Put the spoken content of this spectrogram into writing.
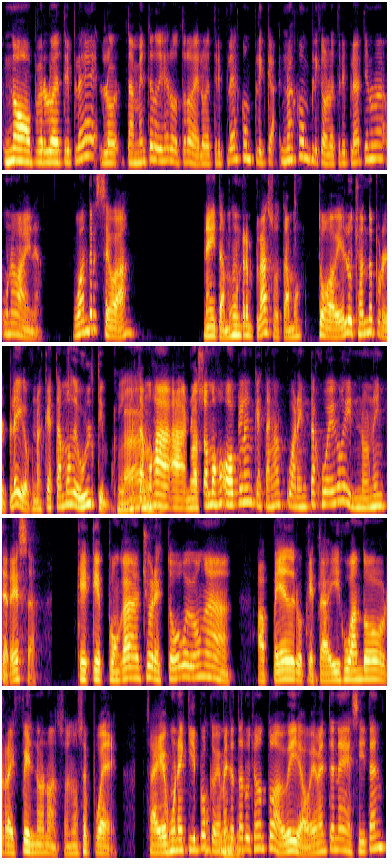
no, pero lo de triple lo- también te lo dije la otra vez, lo de triple E es complicado, no es complicado, lo de triple E tiene una, una vaina. Wander se va, necesitamos un reemplazo, estamos todavía luchando por el playoff, no es que estamos de último, no, estamos Claro. a, a- no somos Oakland que están a 40 juegos y no nos interesa. Que, que ponga Choresto, huevón, a, a Pedro que está ahí jugando Rayfield, no, no, eso no se puede. O sea, es un equipo que obviamente está luchando todavía, obviamente necesitan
